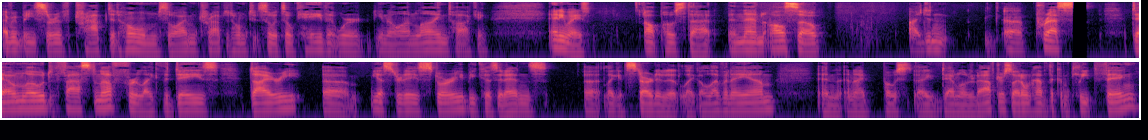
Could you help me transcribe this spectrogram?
everybody's sort of trapped at home, so I'm trapped at home too. So it's okay that we're you know online talking. Anyways, I'll post that, and then also, I didn't uh, press download fast enough for like the day's diary, um, yesterday's story because it ends uh, like it started at like eleven a.m. and and I post I downloaded after, so I don't have the complete thing.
